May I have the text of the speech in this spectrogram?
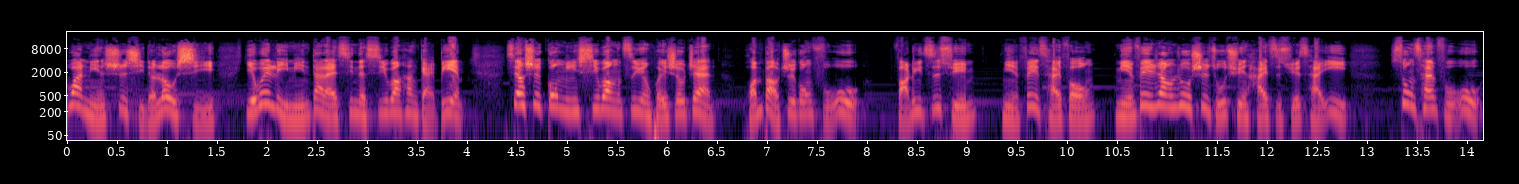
万年世袭的陋习，也为里民带来新的希望和改变，像是公民希望资源回收站、环保志工服务、法律咨询、免费裁缝、免费让弱势族群孩子学才艺、送餐服务、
